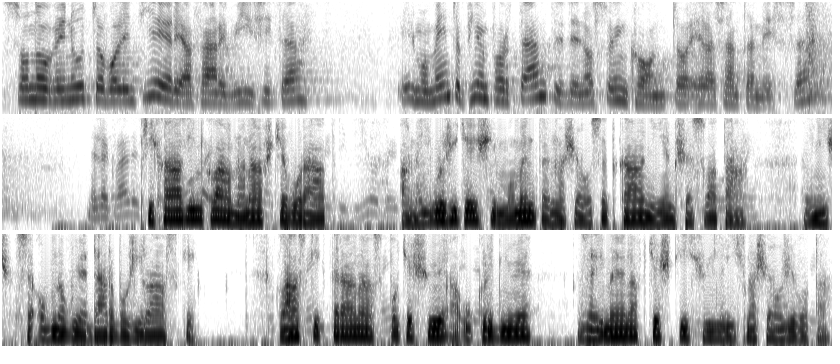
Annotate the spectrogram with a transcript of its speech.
Sono venuto volentieri a fare visita Il momento più importante del nostro incontro è la Santa Messa, Přicházím k vám na návštěvu rád a nejdůležitějším momentem našeho setkání je mše svatá, v níž se obnovuje dar boží lásky. Lásky, která nás potěšuje a uklidňuje, zejména v těžkých chvílích našeho života.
